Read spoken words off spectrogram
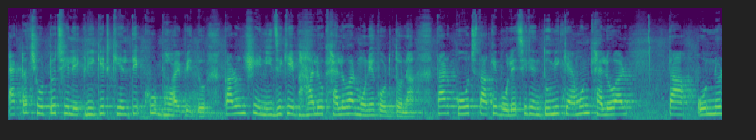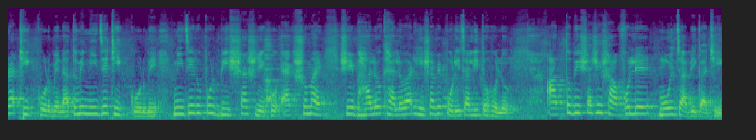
একটা ছোট্ট ছেলে ক্রিকেট খেলতে খুব ভয় পেত, কারণ সে নিজেকে ভালো খেলোয়াড় মনে করতো না। তার কোচ তাকে বলেছিলেন, তুমি কেমন খেলোয়াড় তা অন্যরা ঠিক করবে না, তুমি নিজে ঠিক করবে। নিজের উপর বিশ্বাস রেখো, একসময় সে ভালো খেলোয়াড় হিসাবে পরিচালিত হলো। আত্মবিশ্বাসী সাফল্যের মূল চাবিকাঠি,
